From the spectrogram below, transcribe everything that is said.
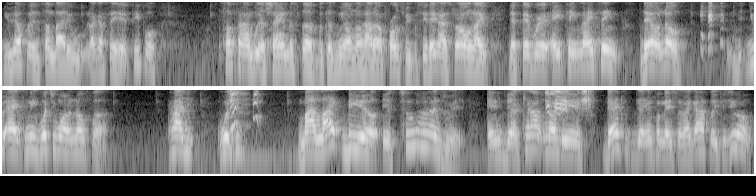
you helping somebody like I said people sometimes we're ashamed of stuff because we don't know how to approach people. See, they not strong like that February 18, 19. They don't know. You ask me what you want to know for. How you what you my light bill is 200 and the account number is that's the information I got for you because you don't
